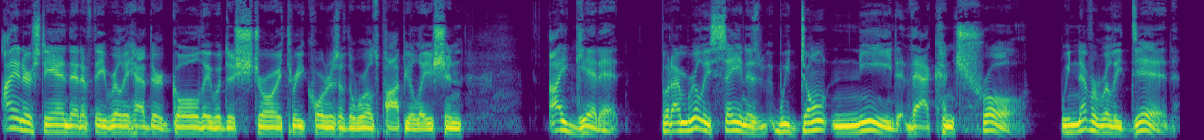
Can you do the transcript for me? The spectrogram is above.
I understand that if they really had their goal, they would destroy three quarters of the world's population. I get it. But I'm really saying is we don't need that control. We never really did.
